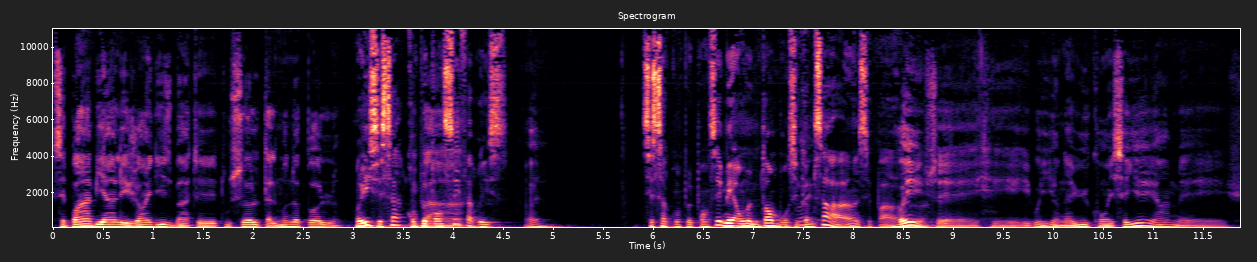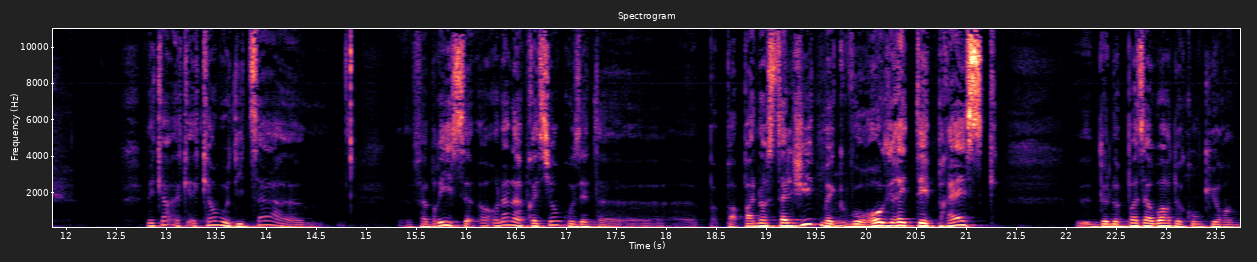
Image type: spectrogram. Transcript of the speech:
c'est pas un bien. Les gens, ils disent, ben, t'es tout seul, t'as le monopole. Oui, c'est ça qu'on peut Ben, penser, Fabrice. Ouais. C'est ça qu'on peut penser, mais en même temps, bon, c'est Ouais. comme ça, hein, c'est pas. oui, euh, c'est, oui, il y en a eu qui ont essayé, hein, mais Mais quand, quand vous dites ça, euh, Fabrice, on a l'impression que vous êtes euh, pas, pas nostalgique, mais que vous regrettez presque de ne pas avoir de concurrents.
